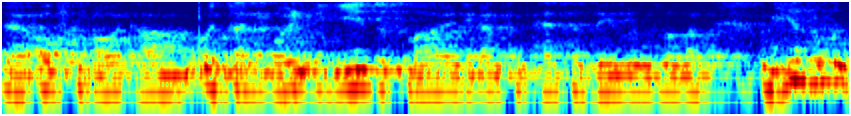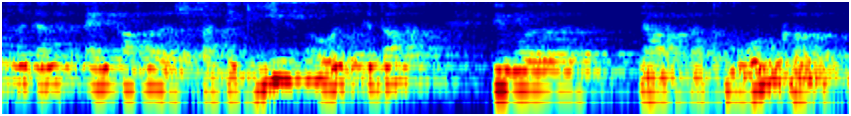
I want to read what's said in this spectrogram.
äh, aufgebaut haben und dann wollen sie jedes Mal die ganzen Pässe sehen und sowas. Und wir haben uns eine ganz einfache Strategie ausgedacht, wie wir ja, da drum rumkommen.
